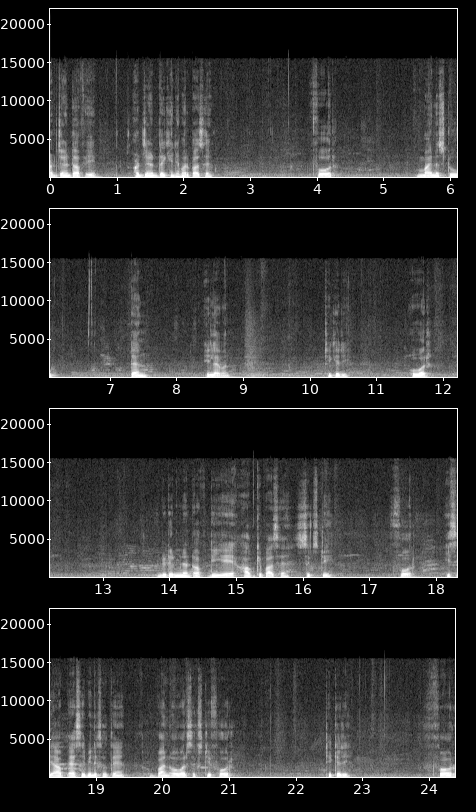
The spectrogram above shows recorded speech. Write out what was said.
adjoint of A adjoint देखें हमारे पास है। Four minus two ten eleven ठीक है जी? Over determinant of D A आपके पास है सिक्सटी फोर इसे आप ऐसे भी लिख सकते हैं। वन ओवर सिक्सटी फोर ठीक है जी। Four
